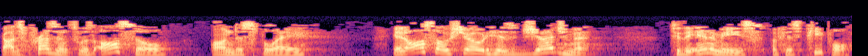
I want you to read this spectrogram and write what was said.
God's presence was also on display it also showed his judgment to the enemies of his people.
